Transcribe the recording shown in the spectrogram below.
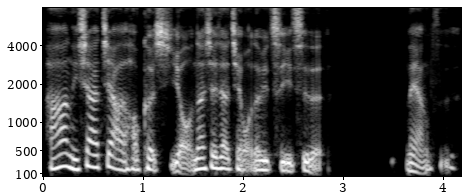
啊，你下架了，好可惜哦。那下架前我再去吃一次的那样子，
